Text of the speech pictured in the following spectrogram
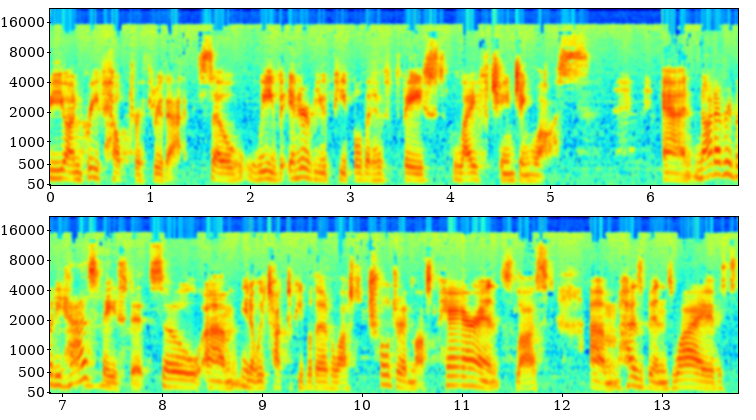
beyond grief helped her through that so we've interviewed people that have faced life-changing loss and not everybody has mm-hmm. faced it so um, you know we talked to people that have lost children lost parents lost um, husbands wives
